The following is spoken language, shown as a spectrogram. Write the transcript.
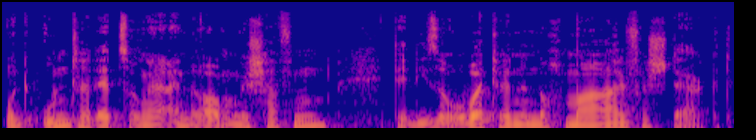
und unter der Zunge einen Raum geschaffen, der diese Obertöne nochmal verstärkt.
